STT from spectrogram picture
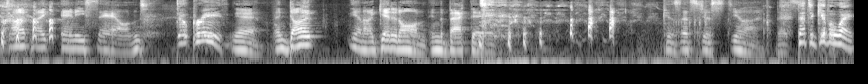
don't make any sound. Don't breathe. Yeah, and don't, you know, get it on in the back there. Because that's just, you know, that's. That's a giveaway.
